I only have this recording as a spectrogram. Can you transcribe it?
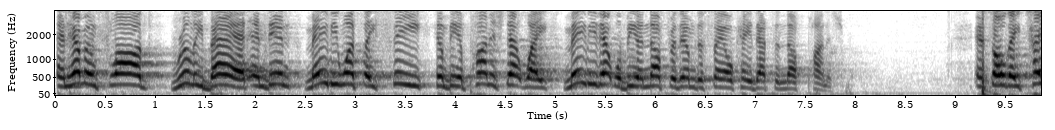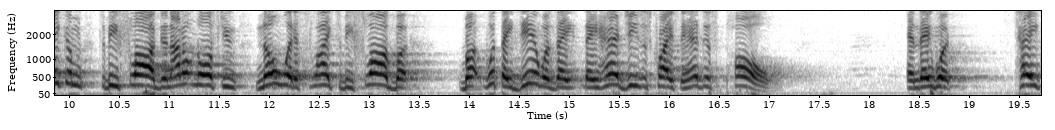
and have him flogged really bad. And then maybe once they see him being punished that way, maybe that will be enough for them to say, okay, that's enough punishment. And so they take him to be flogged. And I don't know if you know what it's like to be flogged, but, but what they did was they, they had Jesus Christ, they had this pole, and they would take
